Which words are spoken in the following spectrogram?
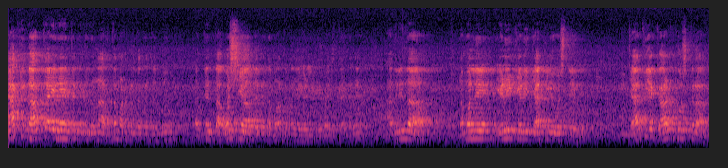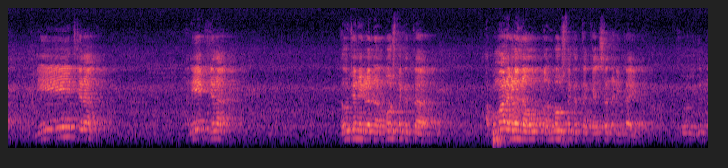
ಯಾಕೆ ಹಿಂಗಾಗ್ತಾ ಇದೆ ಅಂತಕ್ಕಂಥದ್ದನ್ನು ಅರ್ಥ ಮಾಡ್ಕೊಳ್ತಕ್ಕಂಥದ್ದು ಅತ್ಯಂತ ಅವಶ್ಯ ಅಂತಕ್ಕಂಥ ಮಾತುಗಳನ್ನು ಹೇಳಲಿಕ್ಕೆ ಬಯಸ್ತಾ ಇದ್ದೇನೆ. ಅದರಿಂದ ನಮ್ಮಲ್ಲಿ ಹೇಳಿ ಕೇಳಿ ಜಾತಿ ವ್ಯವಸ್ಥೆ ಇದೆ. ಈ ಜಾತಿಯ ಕಾರಣಕ್ಕೋಸ್ಕರ ಅನೇಕ ಜನ ಅನೇಕ ಜನ ದೌರ್ಜನ್ಯಗಳನ್ನು ಅನುಭವಿಸ್ತಕ್ಕಂಥ, ಅಪಮಾನಗಳನ್ನು ಅನುಭವಿಸ್ತಕ್ಕಂಥ ಕೆಲಸ ನಡೀತಾ ಇದೆ. ಇದನ್ನ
